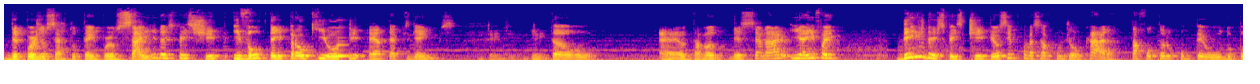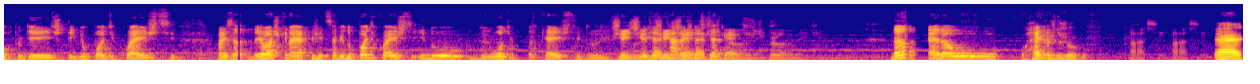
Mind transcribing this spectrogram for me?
depois de um certo tempo, eu saí da Spaceship e voltei para o que hoje é a TEPS Games. Entendi, entendi. Então, é, eu tava nesse cenário. E aí foi. Desde a Spaceship, eu sempre conversava com o John, cara, tá faltando conteúdo português, tem um podcast. Mas eu acho que na época a gente sabia do podcast e do, do outro podcast. Do GG do Cara, GG a gente quer- Devcast, provavelmente. Não, era o, o Regras do Jogo. Ah, sim, ah, sim. É,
